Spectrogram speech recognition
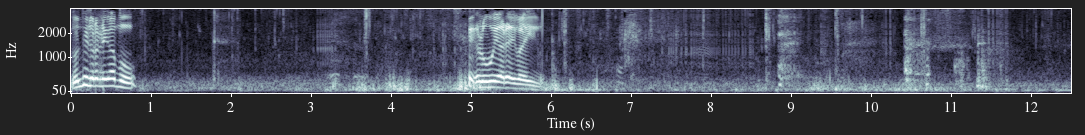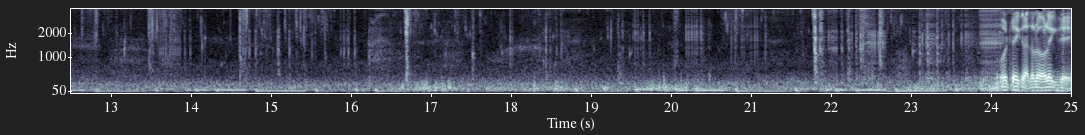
Nanti dari kamu. Lu ya ada. Oh, dia kat terlalu deh.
